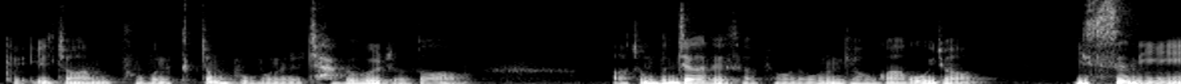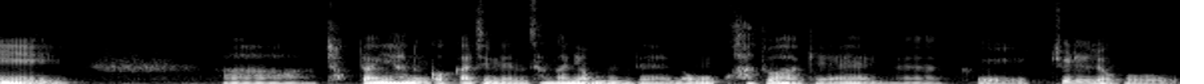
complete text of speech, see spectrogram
그 일정한 부분에 특정 부분을 자극을 줘서 아, 좀 문제가 돼서 병원에 오는 경우가 오히려 있으니 아, 적당히 하는 것까지는 상관이 없는데 너무 과도하게 예, 그 줄이려고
